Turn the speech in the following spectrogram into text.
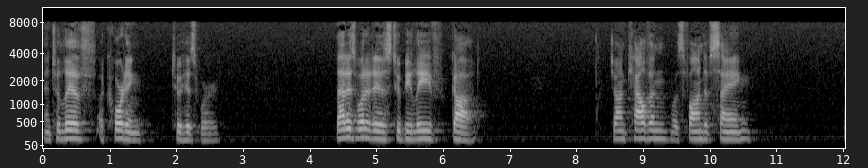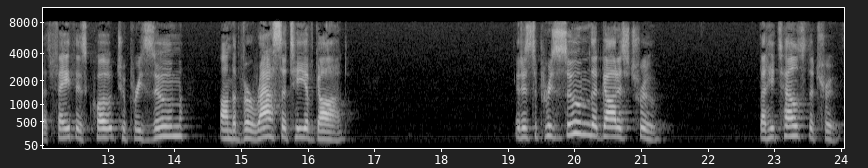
and to live according to His Word. That is what it is to believe God. John Calvin was fond of saying that faith is, quote, to presume on the veracity of God. It is to presume that God is true, that He tells the truth,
